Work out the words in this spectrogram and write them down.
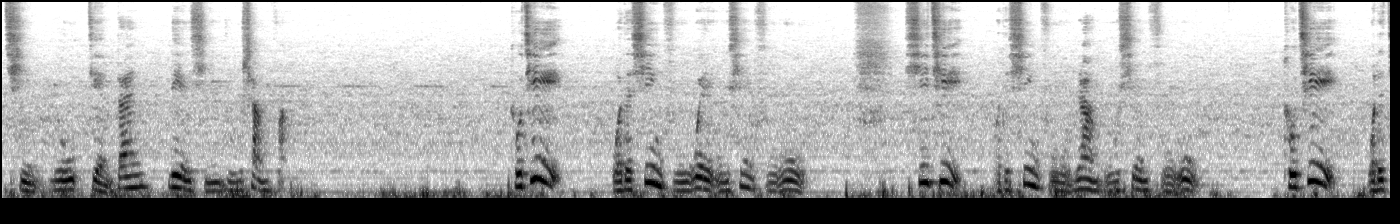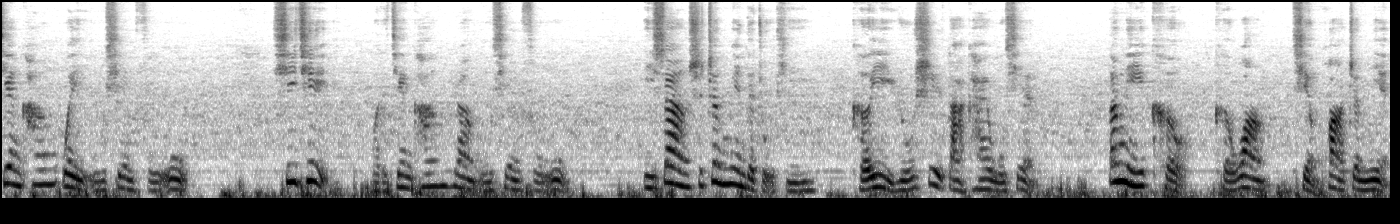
请如简单练习如上法。吐气，我的幸福为无限服务。吸气，我的幸福让无限服务。吐气，我的健康为无限服务。吸气，我的健康让无限服务。以上是正面的主题，可以如是打开无限。当你渴渴望显化正面，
